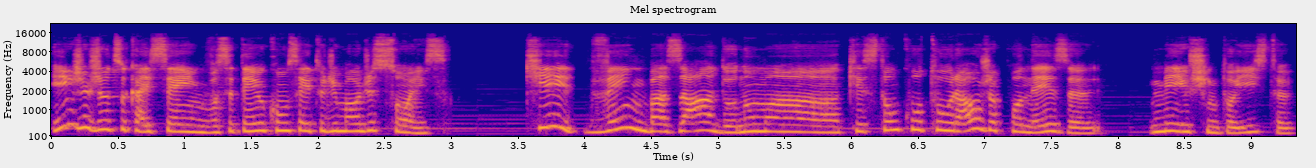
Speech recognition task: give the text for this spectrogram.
em Jujutsu Kaisen, você tem o conceito de maldições, que vem embasado numa questão cultural japonesa, meio shintoísta,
